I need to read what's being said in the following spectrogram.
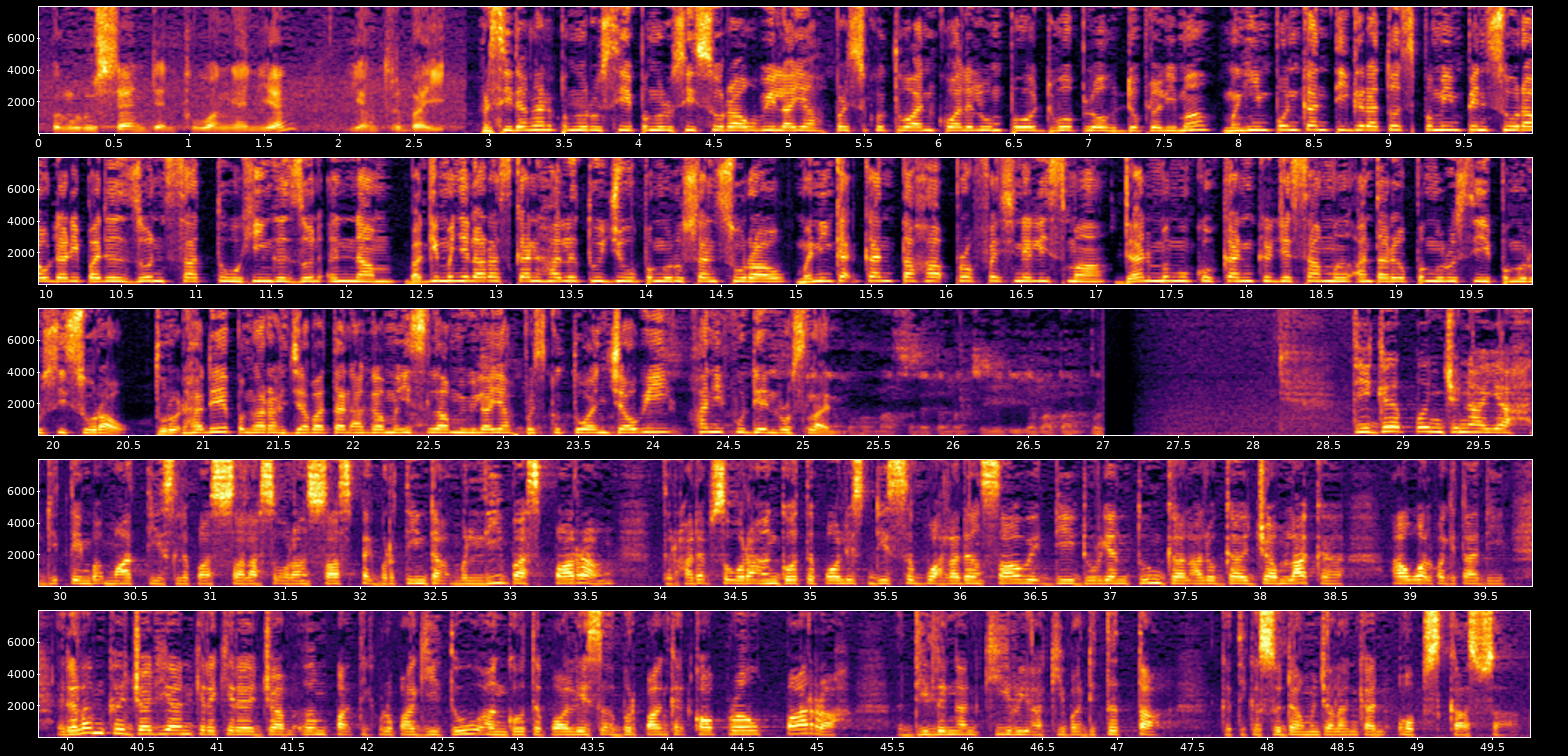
pengurusan dan kewangan yang yang terbaik. Persidangan pengerusi-pengerusi surau wilayah Persekutuan Kuala Lumpur 2025 menghimpunkan 300 pemimpin surau daripada zon 1 hingga zon 6 bagi menyelaraskan hala tuju pengurusan surau, meningkatkan tahap profesionalisme dan mengukuhkan kerjasama antara pengerusi-pengerusi surau. Turut hadir pengarah Jabatan Agama Islam Wilayah Persekutuan Jawi, Hanifuddin Roslan. Tiga penjenayah ditembak mati selepas salah seorang suspek bertindak melibas parang terhadap seorang anggota polis di sebuah ladang sawit di Durian Tunggal Alor Gajah Melaka awal pagi tadi. Dalam kejadian kira-kira jam 4.30 pagi itu, anggota polis berpangkat korporal parah di lengan kiri akibat ditetak ketika sedang menjalankan ops kasar.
